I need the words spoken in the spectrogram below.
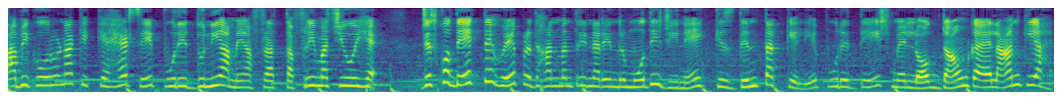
अभी कोरोना के कहर से पूरी दुनिया में अफरा तफरी मची हुई है, जिसको देखते हुए प्रधानमंत्री नरेंद्र मोदी जी ने 21 दिन तक के लिए पूरे देश में लॉकडाउन का ऐलान किया है,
